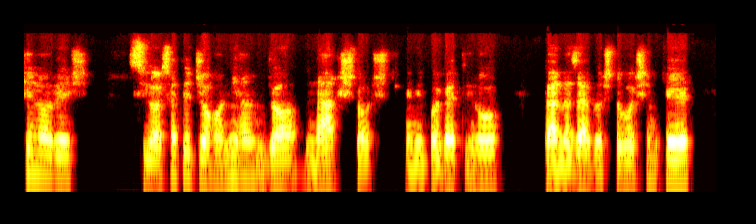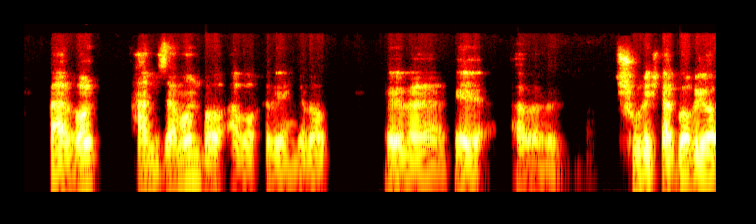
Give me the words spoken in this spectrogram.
کنارش سیاست جهانی هم اینجا نقش داشت. یعنی باید این رو در نظر داشته باشیم که حال همزمان با اواخر انقلاب و شورش در واقع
